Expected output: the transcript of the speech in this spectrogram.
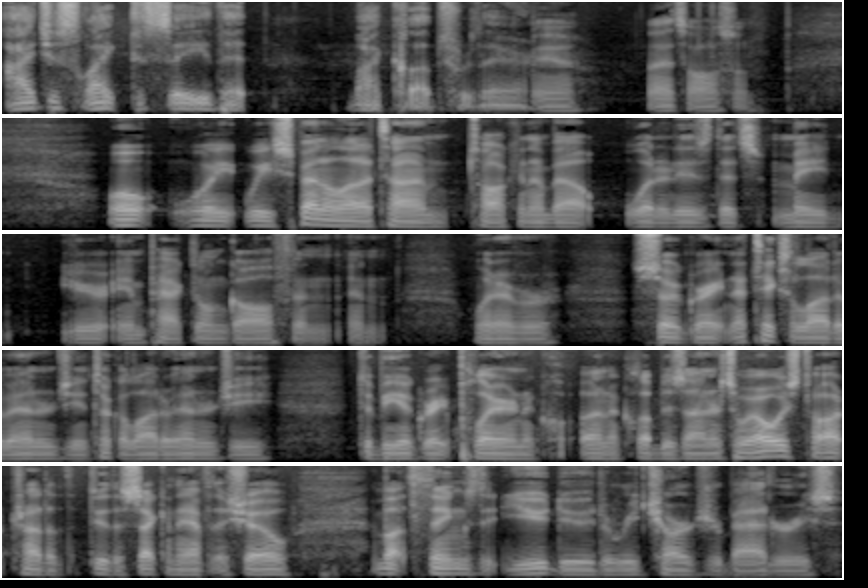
I just like to see that my clubs were there. Yeah, that's awesome. Well, we we spent a lot of time talking about what it is that's made your impact on golf and, and whatever so great, and that takes a lot of energy. It took a lot of energy to be a great player and a, and a club designer. So we always talk, try to do the second half of the show about things that you do to recharge your batteries.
